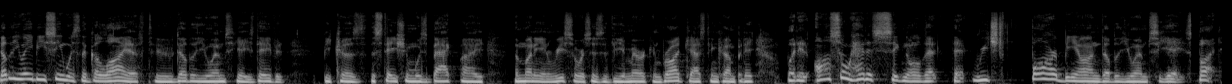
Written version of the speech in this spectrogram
WABC was the Goliath to WMCA's David because the station was backed by the money and resources of the American Broadcasting Company, but it also had a signal that, that reached far beyond WMCA's. But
